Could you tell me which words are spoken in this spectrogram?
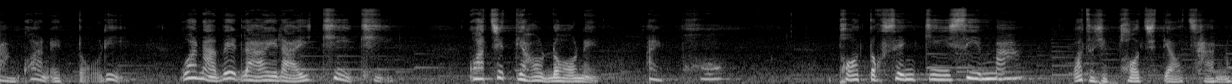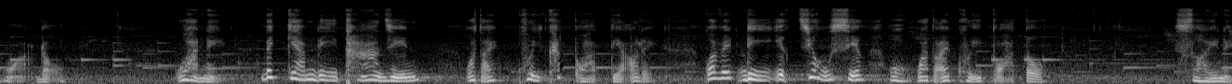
同款的道理，我若要来来去去，我这条路呢，爱铺铺独善其身吗？我就是铺一条残花路。我呢，要建立他人，我都爱开较大条嘞。我要利益众生，哦，我都爱开大道。所以呢，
